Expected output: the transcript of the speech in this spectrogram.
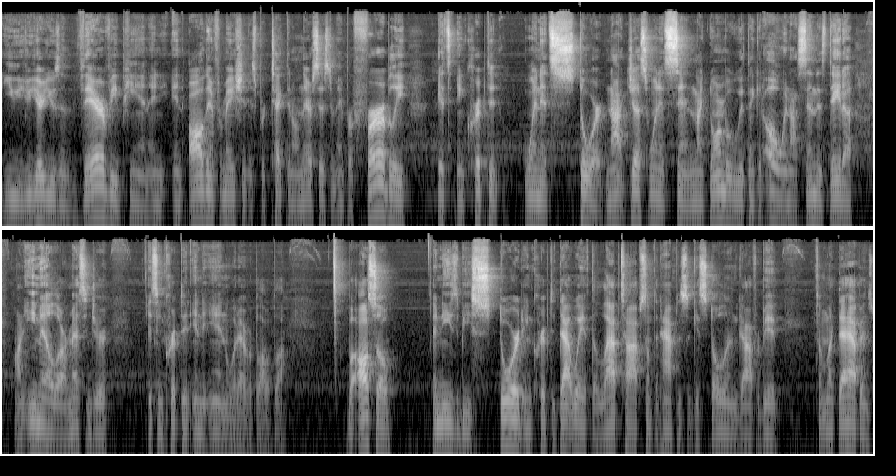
you you're using their VPN and and all the information is protected on their system and preferably it's encrypted when it's stored, not just when it's sent. Like normally we're thinking, oh, when I send this data on email or messenger, it's encrypted end to end, whatever, blah blah blah. But also it needs to be stored encrypted. That way, if the laptop something happens to get stolen, God forbid, something like that happens,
